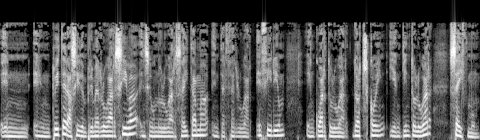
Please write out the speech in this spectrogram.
en, en Twitter ha sido en primer lugar SIBA, en segundo lugar Saitama, en tercer lugar Ethereum, en cuarto lugar Dogecoin y en quinto lugar SafeMoon.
